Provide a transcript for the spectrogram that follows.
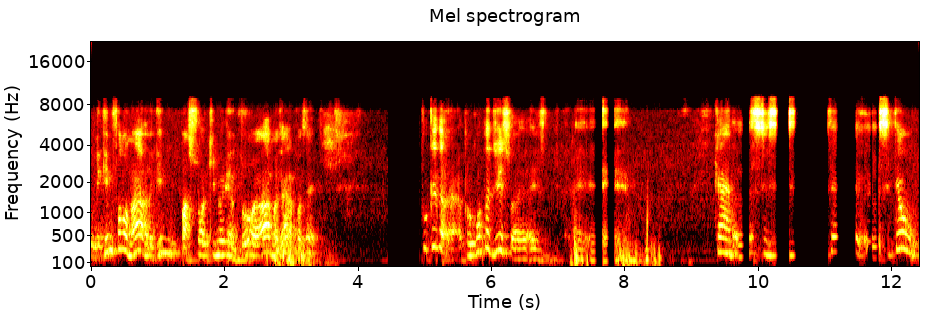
Ninguém me falou nada, ninguém passou aqui, me orientou. Ah, mas era fazer. Porque, por conta disso, é, é, é, cara, se, se, se tem um...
